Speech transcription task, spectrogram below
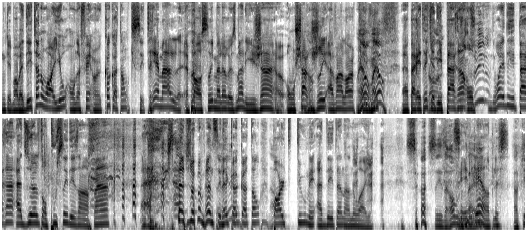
OK, bon, ben Dayton, Ohio, on a fait un cocoton qui s'est très mal euh, passé. Malheureusement, les gens euh, ont chargé avant l'heure prévue. Voyons, voyons. Euh, paraîtrait Genre, des parents... Ont, ouais, des parents adultes ont poussé des enfants. Euh, je te jure, man, c'est le cocoton part 2, mais à Dayton, en Ohio. Ça, c'est drôle. c'est pareil. vrai, en plus. OK,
